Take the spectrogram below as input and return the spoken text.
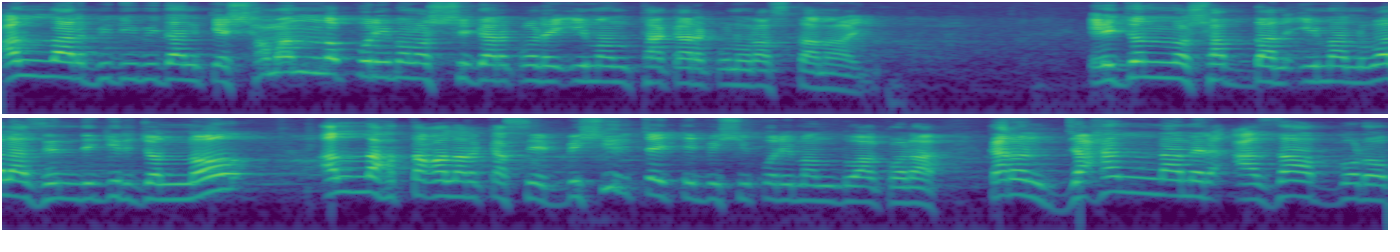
আল্লাহর বিধিবিধানকে সামান্য পরিমাণ অস্বীকার করে ইমান থাকার কোনো রাস্তা নাই। এই জন্য সাবধান ইমানওয়ালা জিন্দিগির জন্য আল্লাহ তাআলার কাছে বেশির চাইতে বেশি পরিমাণ দোয়া করা। কারণ জাহান নামের আজাব বড়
